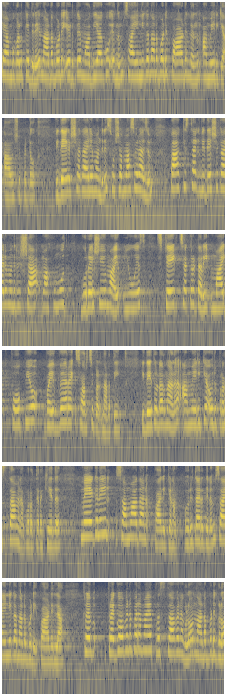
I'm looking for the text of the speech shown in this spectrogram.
ക്യാമ്പുകൾക്കെതിരെ നടപടി എടുത്തേ മതിയാകൂ എന്നും സൈനിക നടപടി പാടില്ലെന്നും അമേരിക്ക ആവശ്യപ്പെട്ടു. വിദേശകാര്യമന്ത്രി സുഷമ സ്വരാജും പാകിസ്ഥാൻ വിദേശകാര്യമന്ത്രി ഷാ മഹ്മൂദ് ഖുറേഷിയുമായും യു സ്റ്റേറ്റ് സെക്രട്ടറി മൈക്ക് പോപ്പിയോ വെവ്വേറെ ചർച്ചകൾ നടത്തി. ഇതേ തുടർന്നാണ് അമേരിക്ക ഒരു പ്രസ്താവന പുറത്തിറക്കിയത്. മേഖലയിൽ സമാധാനം പാലിക്കണം. ഒരു തരത്തിലും സൈനിക നടപടി പാടില്ല. പ്രകോപനപരമായ പ്രസ്താവനകളോ നടപടികളോ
